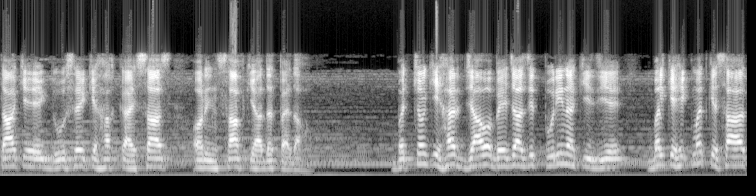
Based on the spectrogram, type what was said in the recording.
تاکہ ایک دوسرے کے حق کا احساس اور انصاف کی عادت پیدا ہو۔ بچوں کی ہر جاو بیجا ضد پوری نہ کیجیے بلکہ حکمت کے ساتھ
